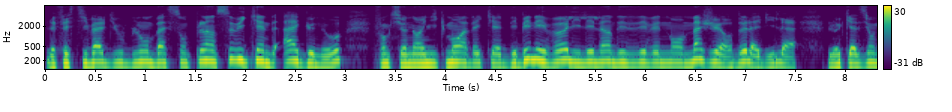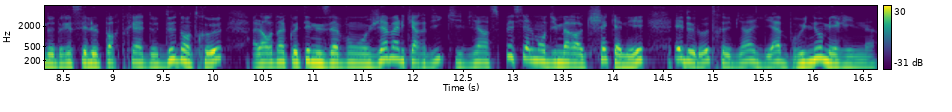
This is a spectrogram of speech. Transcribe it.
Le festival du houblon bat son plein ce week-end à Haguenau. Fonctionnant uniquement avec des bénévoles, il est l'un des événements majeurs de la ville. L'occasion de dresser le portrait de deux d'entre eux. Alors d'un côté nous avons Jamal Cardi qui vient spécialement du Maroc chaque année et de l'autre eh bien il y a Bruno Mérine.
